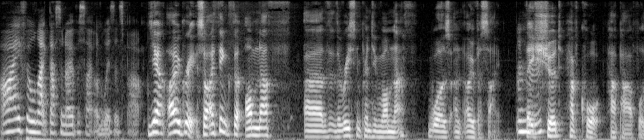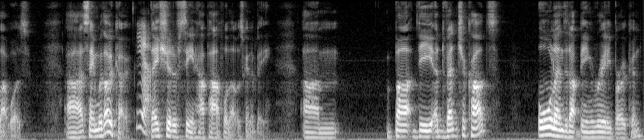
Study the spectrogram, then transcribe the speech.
I feel like that's an oversight on Wizards' part. Yeah, I agree. So I think that Omnath, uh, the, the recent printing of Omnath, was an oversight. They Mm-hmm. should have caught how powerful that was. Uh, same with Oko. Yeah. They should have seen how powerful that was going to be. Um, but the adventure cards all ended up being really broken.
